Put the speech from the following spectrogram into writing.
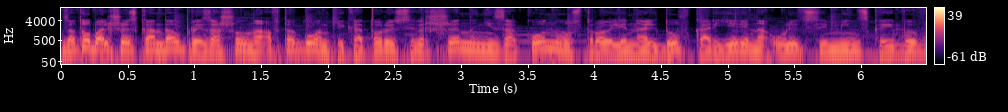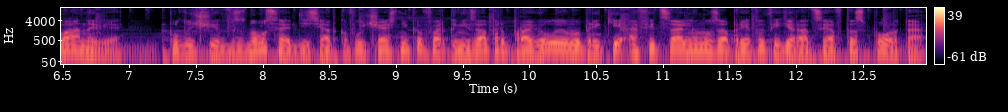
Зато большой скандал произошел на автогонке, которую совершенно незаконно устроили на льду в карьере на улице Минской в Иванове. Получив взносы от десятков участников, организатор провел ее вопреки официальному запрету Федерации автоспорта.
